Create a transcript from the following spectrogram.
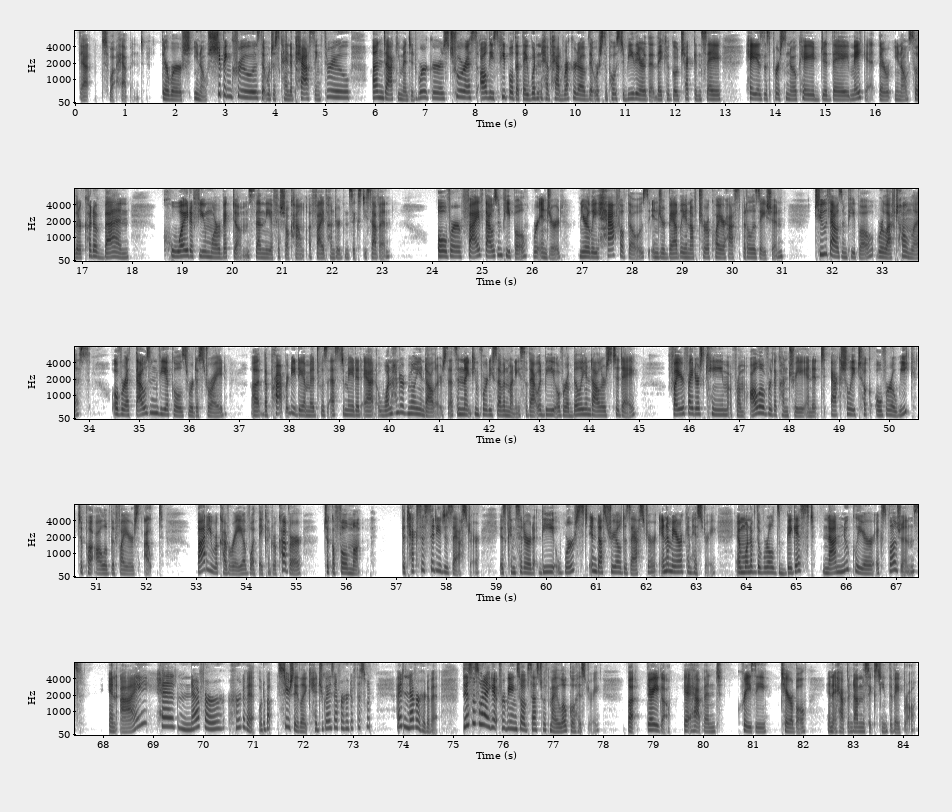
that's what happened. There were, you know, shipping crews that were just kind of passing through, undocumented workers, tourists, all these people that they wouldn't have had record of that were supposed to be there that they could go check and say, hey, is this person okay? Did they make it? There, you know, so there could have been quite a few more victims than the official count of 567. Over 5,000 people were injured, nearly half of those injured badly enough to require hospitalization. 2,000 people were left homeless. Over a thousand vehicles were destroyed. Uh, the property damage was estimated at $100 million. That's in 1947 money, so that would be over a billion dollars today. Firefighters came from all over the country, and it actually took over a week to put all of the fires out. Body recovery of what they could recover took a full month. The Texas City disaster is considered the worst industrial disaster in American history and one of the world's biggest non nuclear explosions. And I had never heard of it. What about, seriously, like, had you guys ever heard of this one? I had never heard of it. This is what I get for being so obsessed with my local history. But there you go. It happened. Crazy, terrible. And it happened on the 16th of April.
